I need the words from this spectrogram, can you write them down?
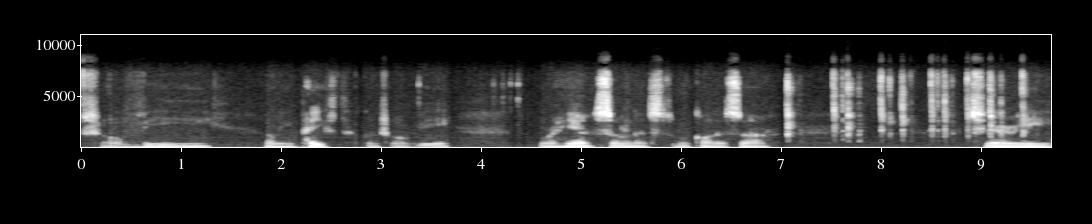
Control V. I mean paste. Control V. Right here. So let's we'll call this uh, cherry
